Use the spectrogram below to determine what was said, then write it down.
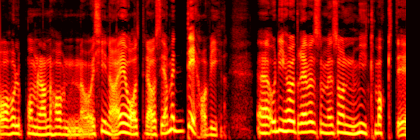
å holde på med denne havnen, og Kina er jo alltid der og sier men det har vi. Eh, og de har jo drevet seg med sånn myk makt i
